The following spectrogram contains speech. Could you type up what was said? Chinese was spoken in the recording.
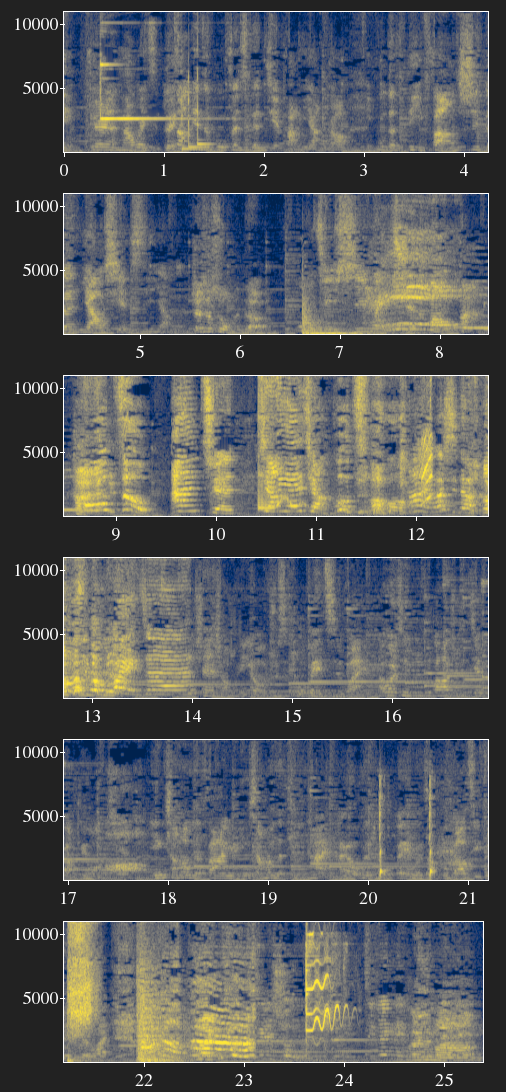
紧，确认它位置对。上面这部分是跟肩膀一样高，底部的地方是跟腰线是一样的。这就是我们的腹肌吸位选包法，嗨扶住安全，抢也抢不走。哎，我是的，我是不会真。现在小朋友就是驼背之外，他为了伸出书包，他就是肩膀变往前，影响他们的发育，影响他们的体态，还有会驼背，会长不高，脊椎侧弯，好可怕。现在秀我的脊椎，脊椎可以吗？可以吗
